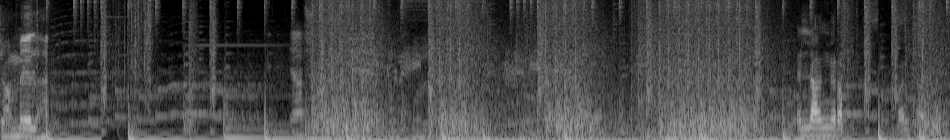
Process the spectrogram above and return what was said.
Jamel. Ja, schon. Ein langer Ra Lang kann ich.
